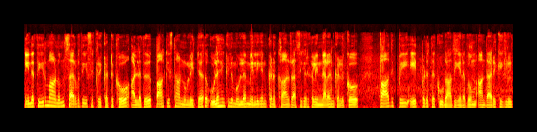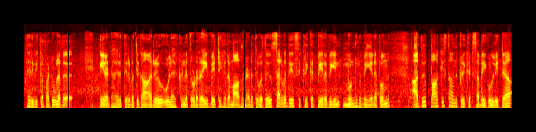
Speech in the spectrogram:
இந்த தீர்மானம் சர்வதேச கிரிக்கெட்டுக்கோ அல்லது பாகிஸ்தான் உள்ளிட்ட உலகெங்கிலும் உள்ள மில்லியன் கணக்கான ரசிகர்களின் நலன்களுக்கோ பாதிப்பை ஏற்படுத்தக்கூடாது எனவும் அந்த அறிக்கையில் தெரிவிக்கப்பட்டுள்ளது. இரண்டாயிரத்தி இருபத்தி ஆறு உலகக்கிண தொடரை வெற்றிகரமாக நடத்துவது சர்வதேச கிரிக்கெட் பேரவையின் முன்னுரிமை எனவும் அது பாகிஸ்தான் கிரிக்கெட் சபை உள்ளிட்ட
